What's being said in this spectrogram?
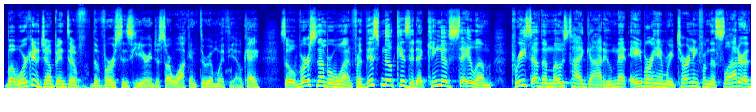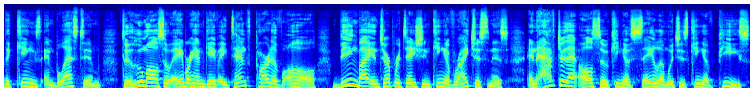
But we're going to jump into the verses here and just start walking through them with you, okay? So, verse number one For this Melchizedek, king of Salem, priest of the Most High God, who met Abraham returning from the slaughter of the kings and blessed him, to whom also Abraham gave a tenth part of all, being by interpretation king of righteousness, and after that also king of Salem, which is king of peace,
